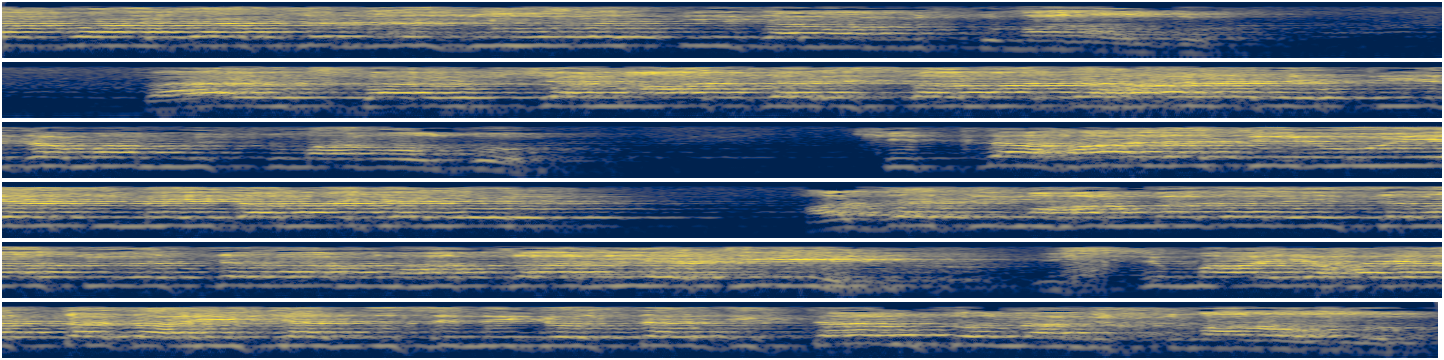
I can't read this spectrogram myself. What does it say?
اَفْوَاجَ sırrı zuhur ettiği zaman Müslüman oldu. Fevç fevç cemaatler İslam'a dehalet ettiği zaman Müslüman oldu. Kitle haleti ruhiyesi meydana gelir. Hz. Muhammed Aleyhisselatü Vesselam'ın hakkaniyeti, içtimai hayatta dahi kendisini gösterdikten sonra Müslüman oldu.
